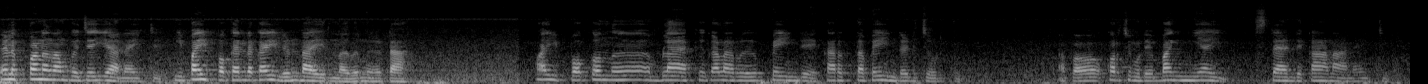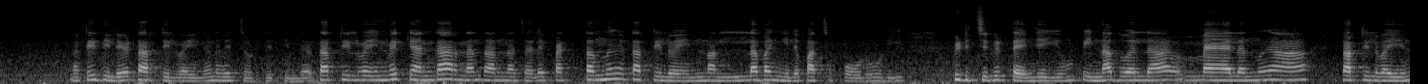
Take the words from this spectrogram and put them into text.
എളുപ്പമാണ് നമുക്ക് ചെയ്യാനായിട്ട്. ഈ പൈപ്പൊക്കെ എന്റെ കയ്യിലുണ്ടായിരുന്നത് കേട്ടാ. പൈപ്പൊക്കെ ഒന്ന് ബ്ലാക്ക് കളറ് പെയിന്റ് കറുത്ത പെയിന്റ് അടിച്ചു കൊടുത്തു. അപ്പോൾ കുറച്ചും കൂടി ഭംഗിയായി സ്റ്റാൻഡ് കാണാനായിട്ട്. എന്നിട്ട് ഇതിൽ ടർട്ടിൽ വൈനാണ് വെച്ച് കൊടുത്തിരിക്കുന്നത്. ടർട്ടിൽ വൈൻ വെക്കാൻ കാരണം എന്താണെന്ന് വെച്ചാൽ പെട്ടെന്ന് ടർട്ടിൽ വൈൻ നല്ല ഭംഗിയിൽ പച്ചപ്പോടുകൂടി പിടിച്ച് കിട്ടുകയും ചെയ്യും. പിന്നെ അതുമല്ല മേലെന്ന് ആ ടർട്ടിൽ വൈൻ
